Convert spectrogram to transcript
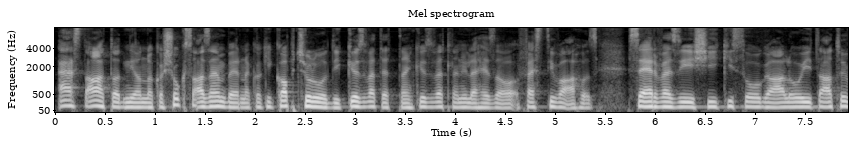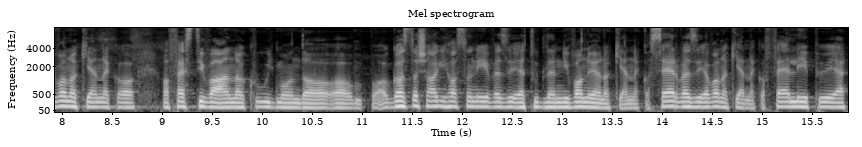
ezt átadni annak a sok száz embernek, aki kapcsolódik közvetetten, közvetlenül ehhez a fesztiválhoz, szervezési, kiszolgálói, tehát hogy van, aki ennek a, a fesztiválnak úgymond a, a, a gazdasági haszonévezője tud lenni, van olyan, aki ennek a szervezője, van, aki ennek a fellépője,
